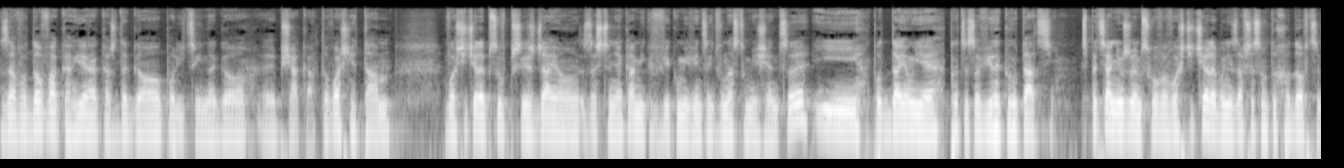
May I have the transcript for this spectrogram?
zawodowa kariera każdego policyjnego e, psiaka. To właśnie tam Właściciele psów przyjeżdżają ze szczeniakami w wieku mniej więcej 12 miesięcy i poddają je procesowi rekrutacji. Specjalnie użyłem słowa właściciele, bo nie zawsze są to hodowcy.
